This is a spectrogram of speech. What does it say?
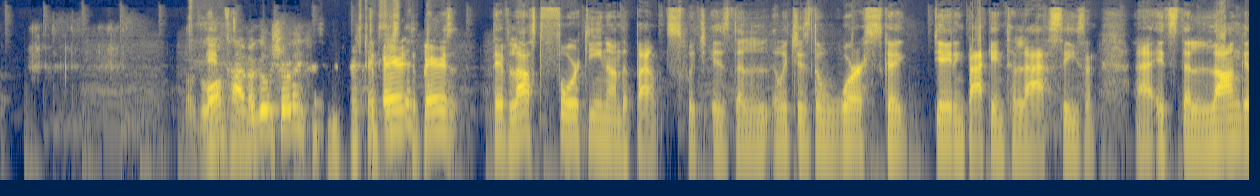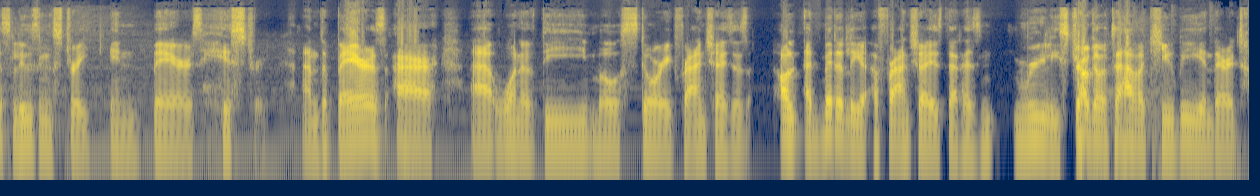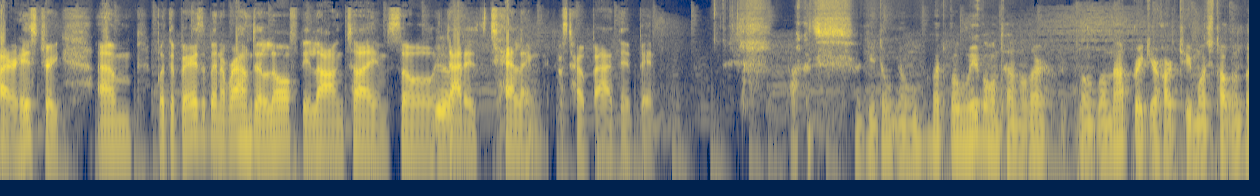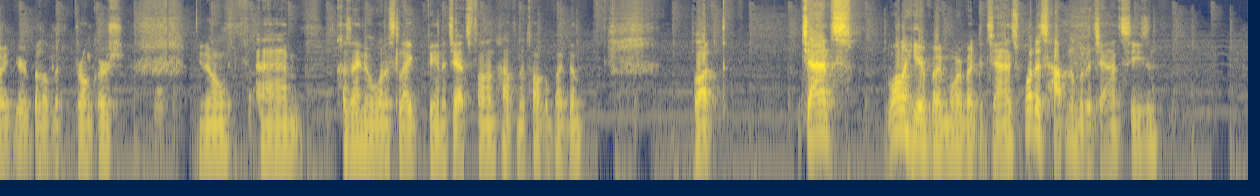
a long time ago, surely. The, Bear, the Bears they've lost 14 on the bounce, which is the which is the worst dating back into last season. Uh, it's the longest losing streak in Bears history. And the Bears are uh, one of the most storied franchises. Al- Admittedly, a franchise that has really struggled to have a QB in their entire history. Um, but the Bears have been around a lawfully long time. So Yeah. that is telling just how bad they've been. Fuck, it's- you don't know, but we'll move on to another. We'll, we'll not break your heart too much talking about your beloved Broncos, you know, because I know what it's like being a Jets fan, having to talk about them. But Giants, want to hear about more about the Giants? What is happening with the Giants season?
